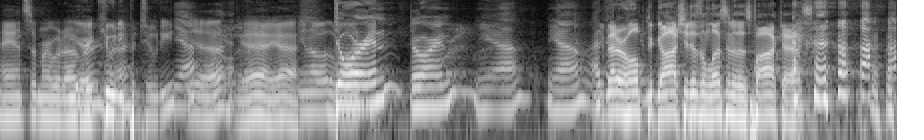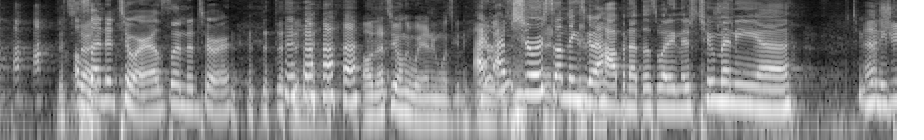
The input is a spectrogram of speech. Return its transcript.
handsome or whatever. Yeah, cutie right? patootie. yeah. Yeah. Yeah, yeah. You know, the one- Doran, Doran. Yeah, yeah. I you better hope to God she doesn't listen to this podcast. I'll not- send it to her. I'll send it to her. Oh, that's the only way anyone's gonna hear. I, it, I'm is we sure it to something's gonna people. happen at this wedding. There's too many, uh, Too And many she's,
